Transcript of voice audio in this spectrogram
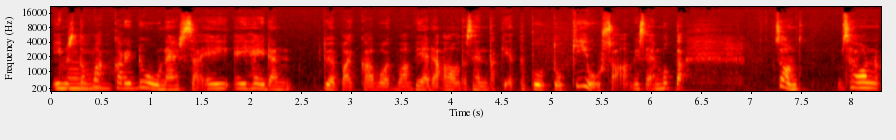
Ihmiset mm. on vakkariduuneissa, ei, ei heidän työpaikkaa voi vaan viedä alta sen takia, että puuttuu kiusaamiseen, mutta se on, se on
